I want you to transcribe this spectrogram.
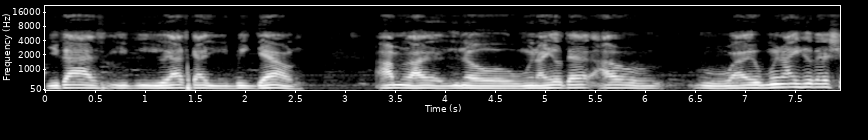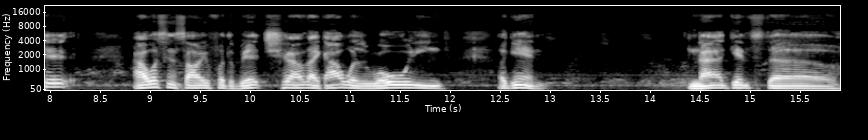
You guys, you you guys got you beat down. I'm like, you know, when I hear that, I, when I hear that shit, I wasn't sorry for the bitch. I was like, I was rolling again. Not against the,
